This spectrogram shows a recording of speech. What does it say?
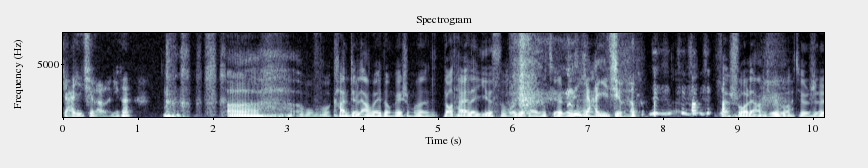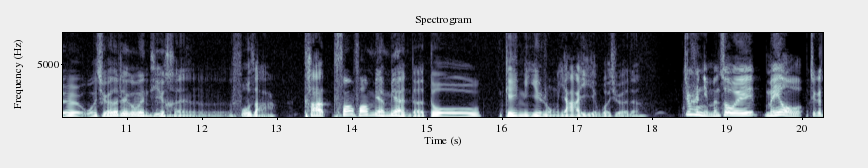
压抑起来了，你看，呃，我我看这两位都没什么表态的意思，我就还是接着 压抑起来了。再说两句吧。就是我觉得这个问题很复杂，它方方面面的都给你一种压抑。我觉得，就是你们作为没有这个，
